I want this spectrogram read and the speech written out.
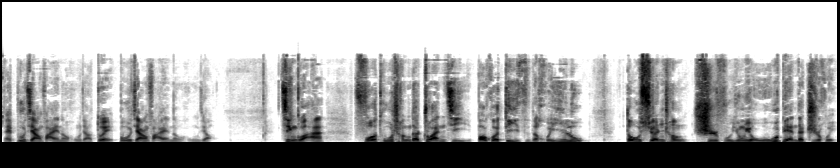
哎，不讲法也能弘教，对，不讲法也能弘教。尽管佛图澄的传记，包括弟子的回忆录，都宣称师傅拥有无边的智慧，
